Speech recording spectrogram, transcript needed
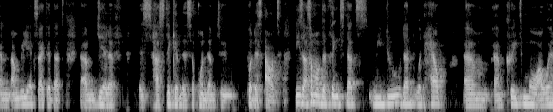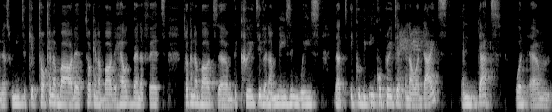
and i'm really excited that um, glf is, has taken this upon them to put this out. These are some of the things that we do that would help um, um, create more awareness. We need to keep talking about it, talking about the health benefits, talking about um, the creative and amazing ways that it could be incorporated in our diets. And that would um,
